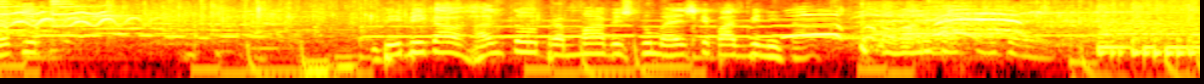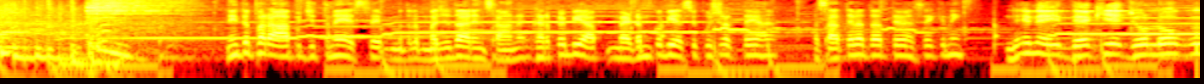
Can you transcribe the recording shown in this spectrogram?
देखिए बीबी का हल तो ब्रह्मा विष्णु महेश के पास भी नहीं था। हमारे पास कहाँ से है? नहीं तो पर आप जितने ऐसे मतलब मज़ेदार इंसान हैं, घर पे भी आप, मैडम को भी ऐसे खुश रखते हैं, हंसाते बताते हैं ऐसे कि नहीं? नहीं नहीं, देखिए, जो लोग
